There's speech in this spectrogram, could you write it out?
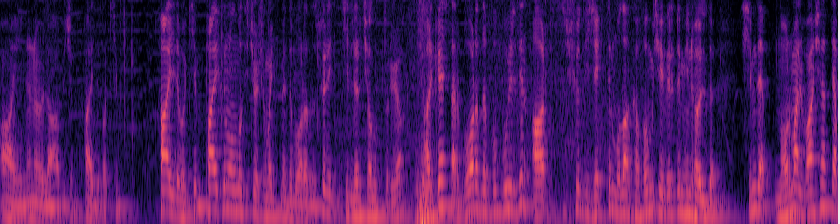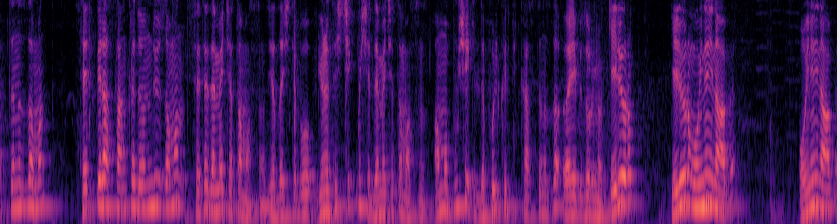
Aynen öyle abicim. Haydi bakayım. Haydi bakayım. Pike'ın olması hiç hoşuma gitmedi bu arada. Sürekli killleri çalıp duruyor. Arkadaşlar bu arada bu build'in artısı şu diyecektim. Ulan kafamı çevirdim yine öldü. Şimdi normal one shot yaptığınız zaman set biraz tanka döndüğü zaman sete damage atamazsınız. Ya da işte bu gün ateşi çıkmış ya damage atamazsınız. Ama bu şekilde full kritik kastığınızda öyle bir durum yok. Geliyorum. Geliyorum oynayın abi. Oynayın abi.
